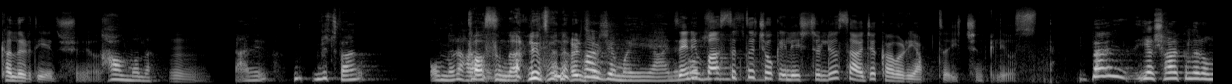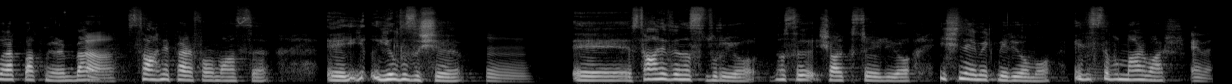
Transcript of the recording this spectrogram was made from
kalır diye düşünüyorsun. Kalmalı. Hmm. Yani lütfen onları harcamayın. Kalsınlar lütfen orada. Harcamayın yani. Zeynep Doğru Bastık da çok eleştiriliyor sadece cover yaptığı için biliyorsun. Ben ya şarkılar olarak bakmıyorum. Ben Ha. sahne performansı, e, y- yıldız ışığı, Hmm. Ee, sahnede nasıl duruyor? Nasıl şarkı söylüyor? İşine emek veriyor mu? Edis'te bunlar var. Evet.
